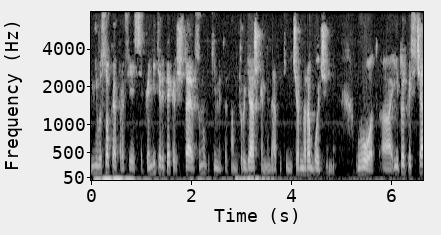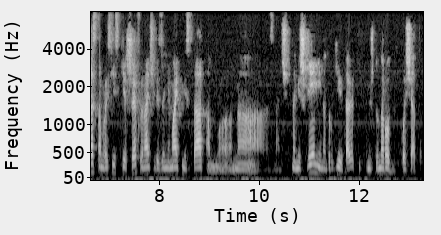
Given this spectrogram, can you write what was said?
невысокая профессия. Кондитер и пекарь считаются, ну, какими-то там трудяжками, да, такими чернорабочими. Вот. А, и только сейчас там российские шефы начали занимать места там э, на, значит, на Мишлене и на других, да, каких-то международных площадках.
